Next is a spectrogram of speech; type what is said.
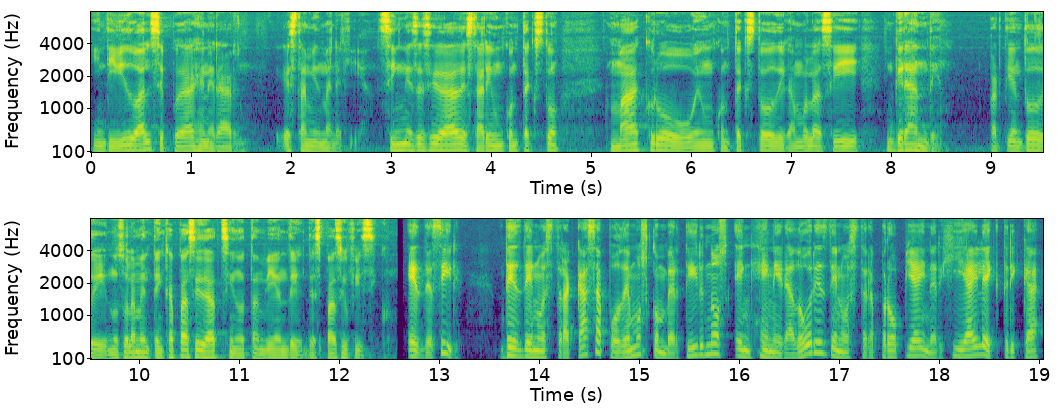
individual se pueda generar esta misma energía, sin necesidad de estar en un contexto macro o en un contexto, digámoslo así, grande, partiendo de no solamente en capacidad, sino también de, de espacio físico. Es decir, desde nuestra casa podemos convertirnos en generadores de nuestra propia energía eléctrica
